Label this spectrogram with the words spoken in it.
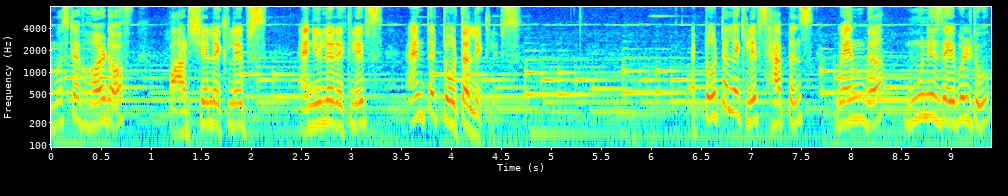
must have heard of partial eclipse, annular eclipse and the total eclipse. A total eclipse happens when the moon is able to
